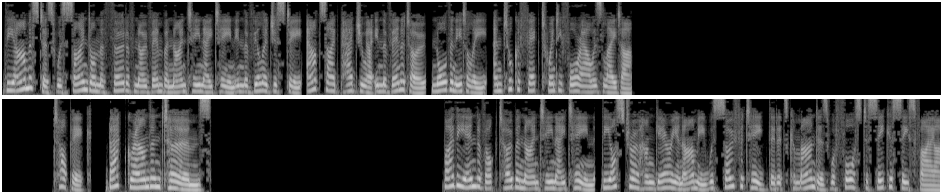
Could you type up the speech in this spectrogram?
The armistice was signed on 3 November 1918 in the Villa Giusti, outside Padua in the Veneto, northern Italy, and took effect 24 hours later. Background and terms By the end of October 1918, the Austro-Hungarian army was so fatigued that its commanders were forced to seek a ceasefire.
